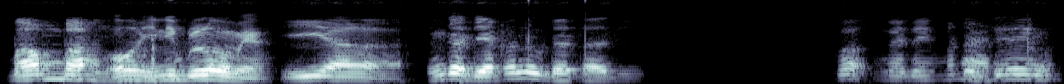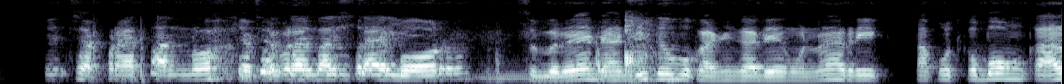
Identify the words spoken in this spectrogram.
Bambang. Oh ini belum ya? Iyalah. Enggak dia kan udah tadi. Gua nggak ada yang menarik. yang sepretan loh. Sepretan cair. Celebor sebenarnya Dandi tuh bukannya nggak ada yang menarik. Takut kebongkar.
